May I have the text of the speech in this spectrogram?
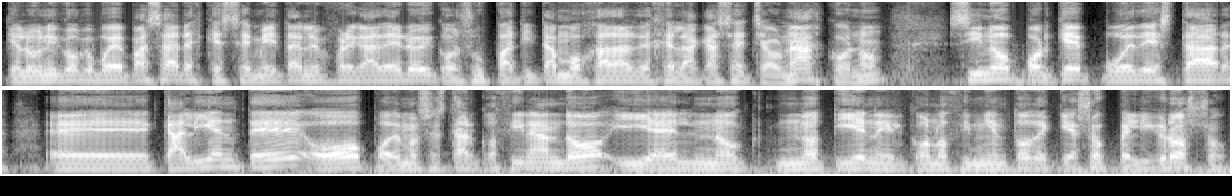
que lo único que puede pasar es que se meta en el fregadero y con sus patitas mojadas deje la casa hecha un asco, ¿no? Sino porque puede estar eh, caliente o podemos estar cocinando y él no, no tiene el conocimiento de que eso es peligroso.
